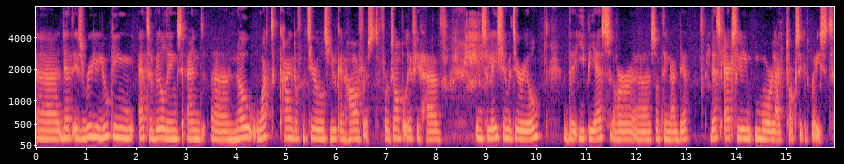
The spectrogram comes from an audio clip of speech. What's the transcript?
uh, that is really looking at the buildings and uh, know what kind of materials you can harvest. For example, if you have insulation material, the EPS or uh, something like that, that's actually more like toxic waste.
